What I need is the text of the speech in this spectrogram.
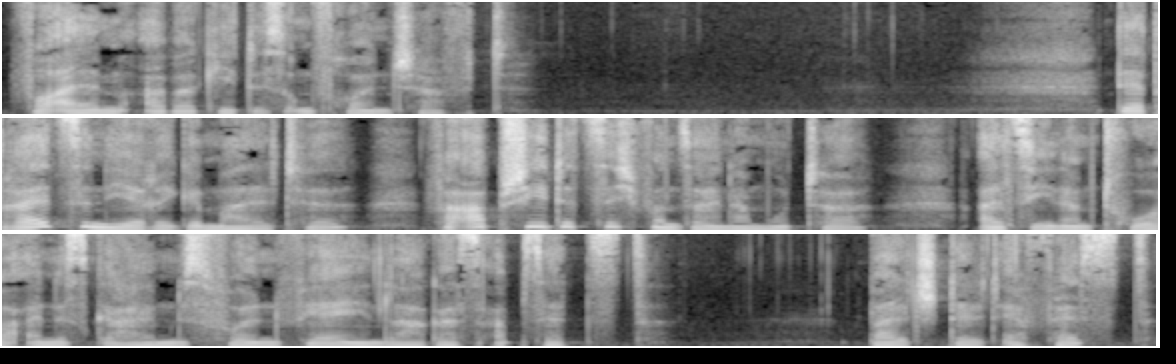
Vor allem aber geht es um Freundschaft. Der 13-jährige Malte verabschiedet sich von seiner Mutter, als sie ihn am Tor eines geheimnisvollen Ferienlagers absetzt. Bald stellt er fest,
